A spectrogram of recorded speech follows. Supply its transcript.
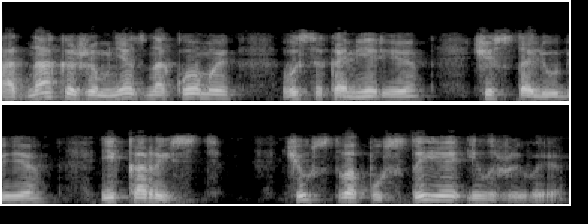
Однако же мне знакомы высокомерие, честолюбие и корысть, чувства пустые и лживые.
